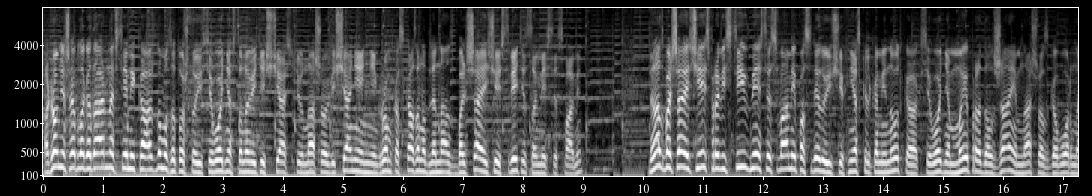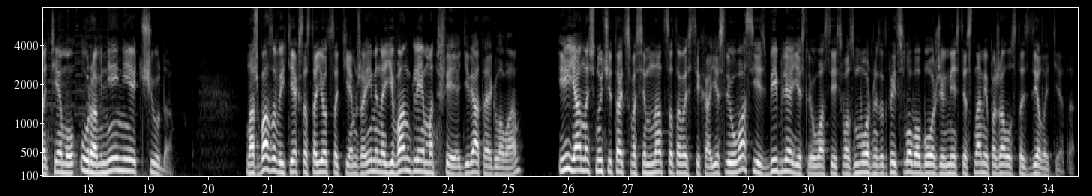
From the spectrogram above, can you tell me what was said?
Огромнейшая благодарность всем и каждому за то, что и сегодня становитесь частью нашего вещания. Негромко сказано, для нас большая честь встретиться вместе с вами. Для нас большая честь провести вместе с вами последующих несколько минут, как сегодня мы продолжаем наш разговор на тему уравнения чуда. Наш базовый текст остается тем же, а именно Евангелие Матфея, 9 глава. И я начну читать с 18 стиха. Если у вас есть Библия, если у вас есть возможность открыть Слово Божье вместе с нами, пожалуйста, сделайте это.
